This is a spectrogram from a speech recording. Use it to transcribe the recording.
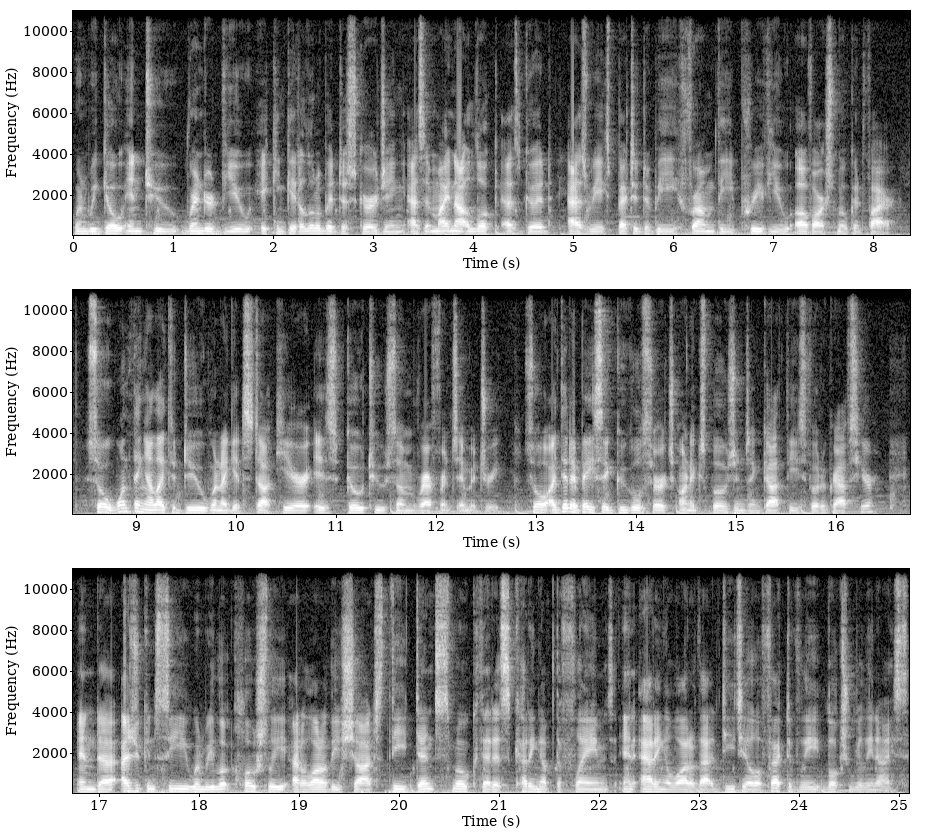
when we go into rendered view, it can get a little bit discouraging as it might not look as good as we expect it to be from the preview of our smoke and fire. So one thing I like to do when I get stuck here is go to some reference imagery. So I did a basic Google search on explosions and got these photographs here. And uh, as you can see when we look closely at a lot of these shots, the dense smoke that is cutting up the flames and adding a lot of that detail effectively looks really nice.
